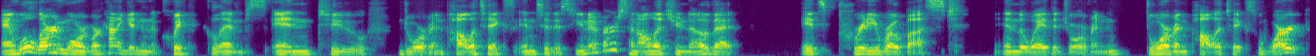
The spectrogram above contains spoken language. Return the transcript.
And we'll learn more. We're kind of getting a quick glimpse into dwarven politics into this universe. And I'll let you know that it's pretty robust in the way the dwarven dwarven politics work.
